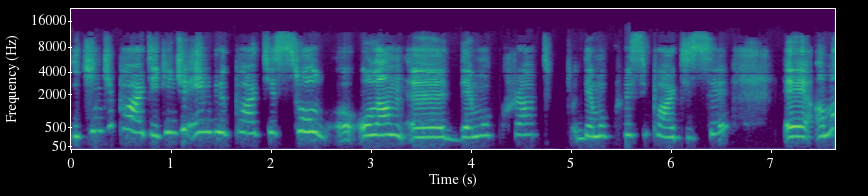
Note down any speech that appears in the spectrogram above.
ikinci parti, ikinci en büyük parti sol e, olan e, Demokrat Demokrasi Partisi e, ama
